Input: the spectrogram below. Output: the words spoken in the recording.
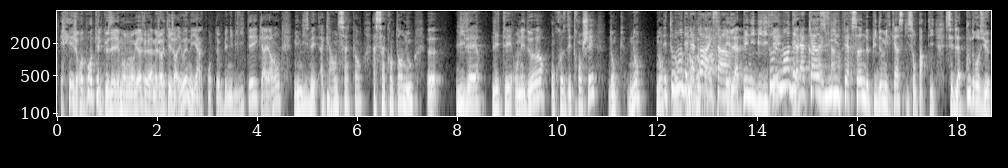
et je reprends quelques éléments de langage de la majorité. Je leur dis, oui, mais il y a un compte pénibilité, carrière longue. Mais ils me disent, mais à 45 ans, à 50 ans, nous, euh, L'hiver, l'été, on est dehors, on creuse des tranchées. Donc non, non, Mais tout le monde est d'accord avec ça. Hein. Et la pénibilité, il y a 15 000 personnes depuis 2015 qui sont parties. C'est de la poudre aux yeux.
